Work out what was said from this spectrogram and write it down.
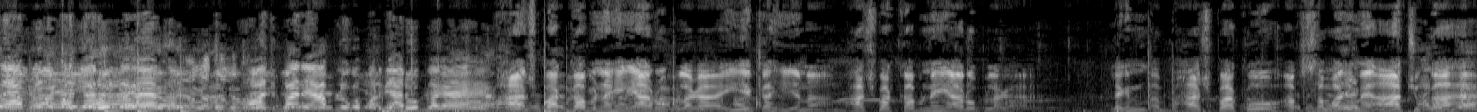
ने आप लोगों पर भी आरोप लगाया सर भाजपा ने आप लोगों पर भी आरोप लगाया है। भाजपा कब नहीं आरोप लगाया? ये कहिए ना भाजपा कब नहीं आरोप लगाया? लेकिन भाजपा को अब समझ में आ चुका है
